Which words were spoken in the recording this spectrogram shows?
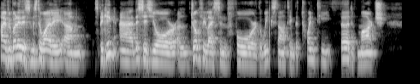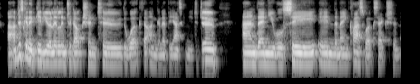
Hi, everybody. This is Mr. Wylie um, speaking. Uh, this is your uh, geography lesson for the week starting the 23rd of March. Uh, I'm just going to give you a little introduction to the work that I'm going to be asking you to do, and then you will see in the main classwork section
